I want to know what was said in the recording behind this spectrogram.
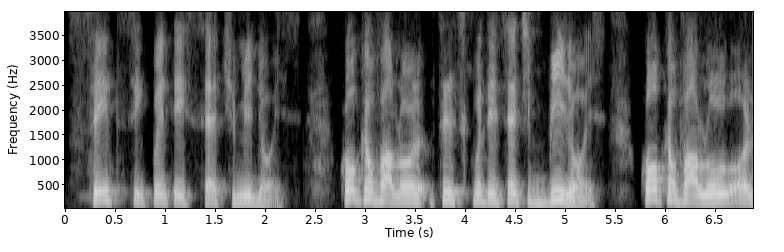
157 milhões. Qual que é o valor? 157 bilhões. Qual que é o valor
